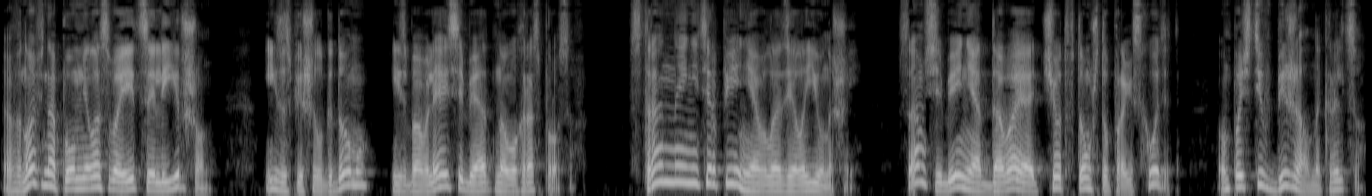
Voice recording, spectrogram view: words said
Вновь напомнил о своей цели Ершон и заспешил к дому, избавляя себя от новых расспросов. Странное нетерпение овладело юношей. Сам себе не отдавая отчет в том, что происходит, он почти вбежал на крыльцо.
